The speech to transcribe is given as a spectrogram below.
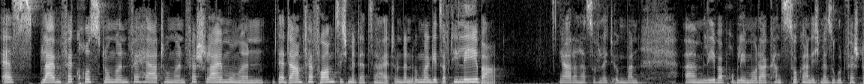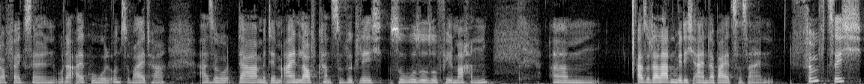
es bleiben Verkrustungen, Verhärtungen, Verschleimungen. Der Darm verformt sich mit der Zeit und dann irgendwann geht's auf die Leber. Ja, dann hast du vielleicht irgendwann ähm, Leberprobleme oder kannst Zucker nicht mehr so gut verstoffwechseln oder Alkohol und so weiter. Also da mit dem Einlauf kannst du wirklich so, so, so viel machen. Ähm, also da laden wir dich ein, dabei zu sein. 50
